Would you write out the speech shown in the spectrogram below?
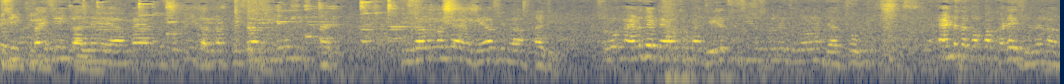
ਤੁਸੀਂ ਕੀ ਬਾਈ ਜੀ ਗੱਲ ਇਹ ਆ ਮੈਂ ਛੁੱਟੀ ਕਰਨਾ ਪੀਜ਼ਾ ਸੀ। ਹਾਂਜੀ। ਪੀਜ਼ਾ ਨੂੰ ਮੈਂ ਭੈਣ ਗਿਆ ਸੀਗਾ। ਹਾਂਜੀ। ਚਲੋ ਐਂਡ ਦੇ ਟਾਈਮ ਤੇ ਮੈਂ ਜੇਲ੍ਹ 'ਚ ਸੀ ਉਸ ਵੇਲੇ ਜਦੋਂ ਉਹਨੇ ਡੈਥ ਹੋ ਗਈ। ਐਂਡ ਤੱਕ ਆਪਾਂ ਖੜੇ ਸੀ ਉਹਦੇ ਨਾਲ।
